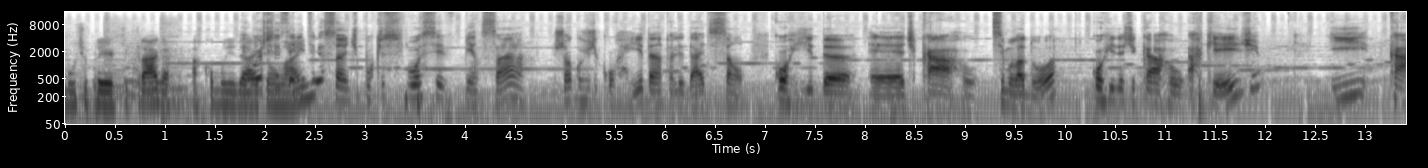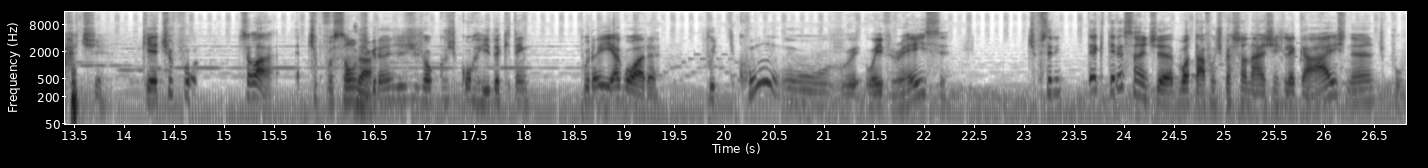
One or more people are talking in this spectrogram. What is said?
multiplayer que traga a comunidade eu achei online. interessante, porque se você pensar, jogos de corrida na atualidade são corrida é, de carro simulador, corrida de carro arcade e kart, que é tipo, sei lá, é, tipo são Exato. os grandes jogos de corrida que tem por aí agora. Com o Wave Race, tipo, seria até que interessante. É, botava uns personagens legais, né? Tipo,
